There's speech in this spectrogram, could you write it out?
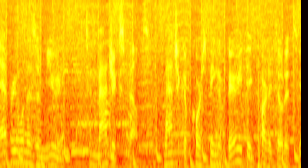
everyone is immune to magic spells. Magic, of course, being a very big part of Dota 2.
